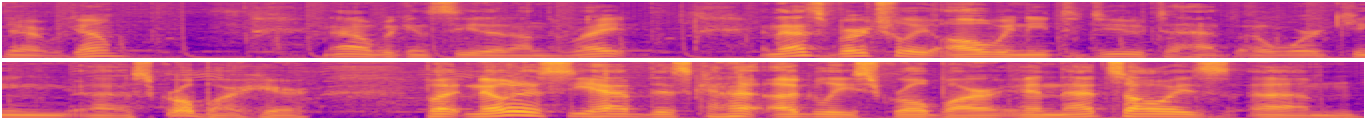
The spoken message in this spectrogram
There we go. Now we can see that on the right. And that's virtually all we need to do to have a working uh, scroll bar here. But notice you have this kind of ugly scroll bar, and that's always um,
